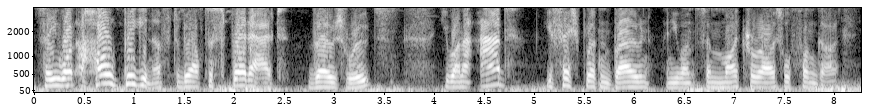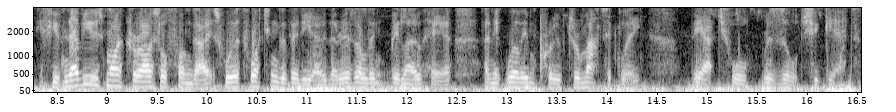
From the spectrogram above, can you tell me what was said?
So you want a hole big enough to be able to spread out those roots. You want to add your fish blood and bone and you want some mycorrhizal fungi. If you've never used mycorrhizal fungi it's worth watching the video, there is a link below here and it will improve dramatically the actual results you get.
